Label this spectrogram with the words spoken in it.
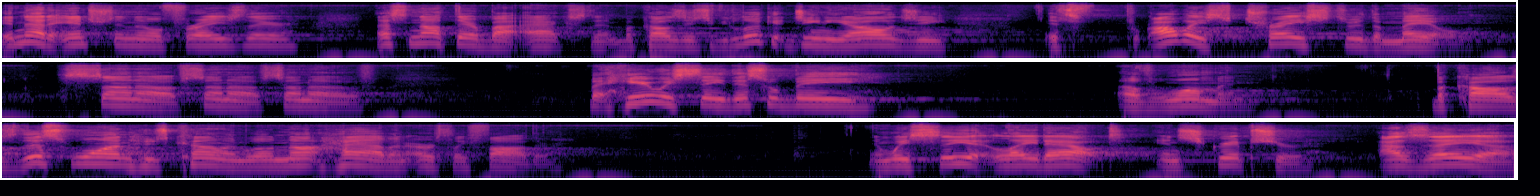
Isn't that an interesting little phrase there? That's not there by accident because if you look at genealogy, it's always traced through the male. Son of, son of, son of. But here we see this will be of woman because this one who's coming will not have an earthly father. And we see it laid out in Scripture. Isaiah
